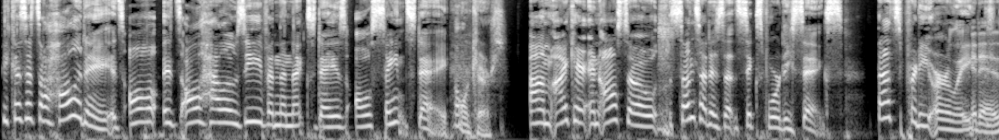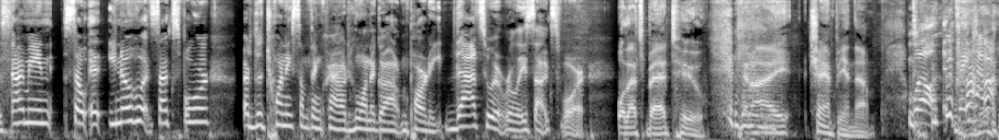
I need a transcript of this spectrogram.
Because it's a holiday. It's all it's all Hallows Eve and the next day is All Saints Day. No one cares. Um I care and also sunset is at 646. That's pretty early. It is. I mean, so it, you know who it sucks for? Are the 20 something crowd who want to go out and party. That's who it really sucks for. Well, that's bad too. And I champion them. Well, they have,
